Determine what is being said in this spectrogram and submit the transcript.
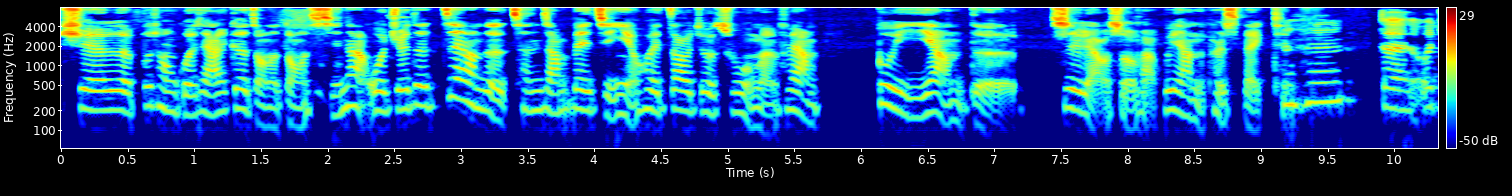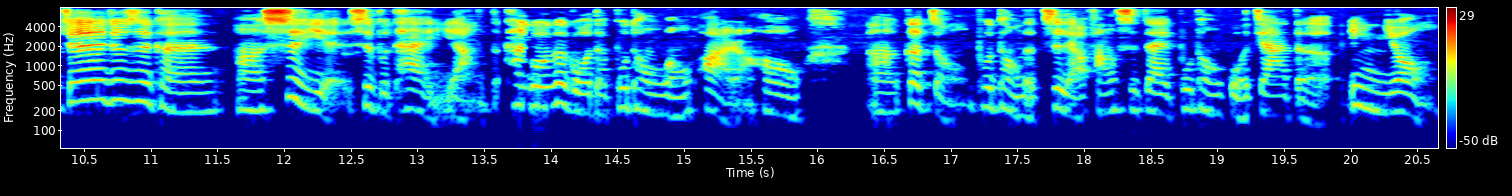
学了不同国家各种的东西。那我觉得这样的成长背景也会造就出我们非常不一样的治疗手法，不一样的 perspective。嗯哼，对，我觉得就是可能，嗯、呃，视野是不太一样的，看过各国的不同文化，然后。呃，各种不同的治疗方式在不同国家的应用，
